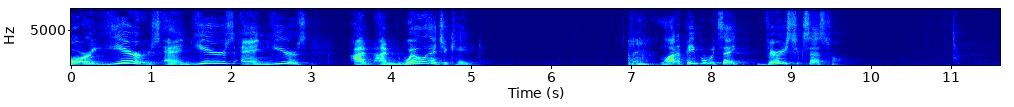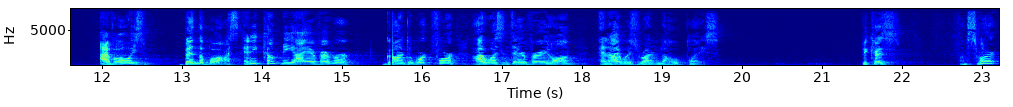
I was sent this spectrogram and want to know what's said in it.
for years and years and years. I'm, I'm well educated. a lot of people would say very successful. I've always been the boss. Any company I have ever gone to work for, I wasn't there very long and I was running the whole place. Because I'm smart.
